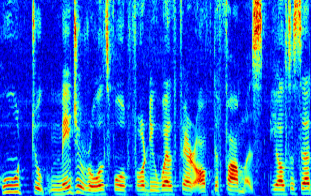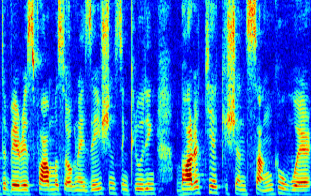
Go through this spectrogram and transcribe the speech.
who took major roles for, for the welfare of the farmers. He also said various farmers organizations, including Bharatiya Kishan Sangh, were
